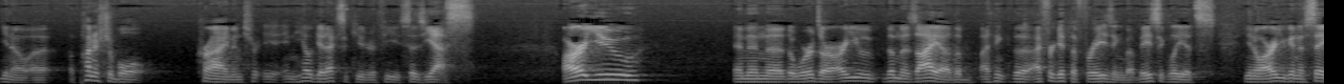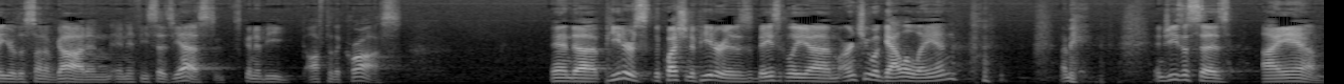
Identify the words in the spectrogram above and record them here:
you know, a, a punishable crime, and, and he'll get executed if he says yes. Are you, and then the, the words are, are you the Messiah? The, I think the, I forget the phrasing, but basically it's, you know, are you going to say you're the Son of God? And, and if he says yes, it's going to be off to the cross. And uh, Peter's the question to Peter is basically, um, aren't you a Galilean? I mean, and Jesus says, I am.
